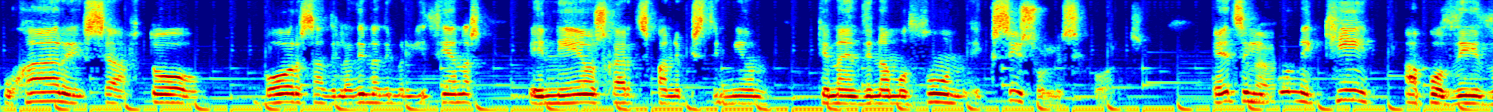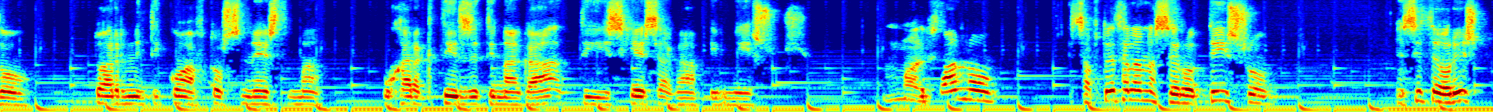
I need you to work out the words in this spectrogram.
που χάρη σε αυτό μπόρεσαν δηλαδή να δημιουργηθεί ένας ενιαίος χάρτης πανεπιστημίων και να ενδυναμωθούν εξίσου όλες οι χώρες. Έτσι ναι. λοιπόν εκεί αποδίδω το αρνητικό αυτό συνέστημα που χαρακτήριζε την αγά, τη σχέση αγάπη-μίσους. Μάλιστα. Πάνω, σε αυτό ήθελα να σε ρωτήσω, εσύ θεωρείς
